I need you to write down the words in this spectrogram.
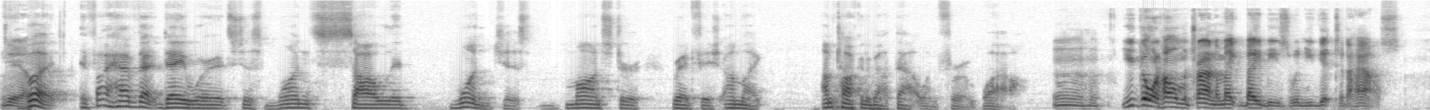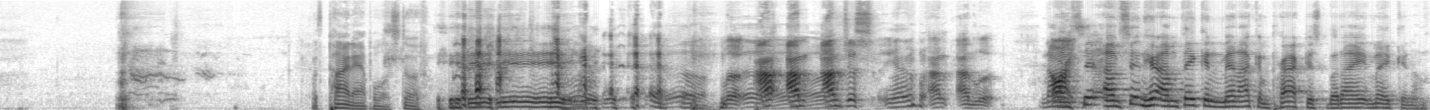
Yeah. But if I have that day where it's just one solid, one just monster redfish, I'm like, I'm talking about that one for a while. hmm You going home and trying to make babies when you get to the house. with pineapple and stuff. Look, I, I'm I'm just you know I'm I look. No, I'm, right. sit, I'm sitting here. I'm thinking, man, I can practice, but I ain't making them.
